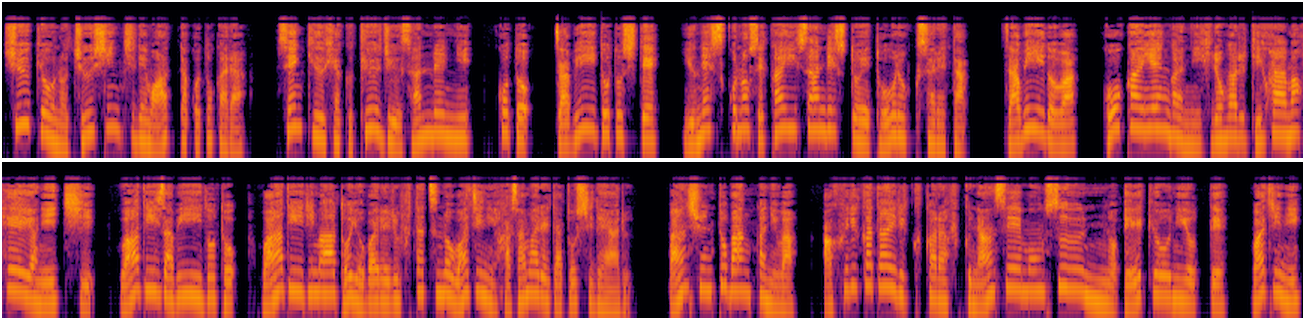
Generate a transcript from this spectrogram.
宗教の中心地でもあったことから、1993年に古都ザビードとしてユネスコの世界遺産リストへ登録された。ザビードは公海沿岸に広がるティハーマ平野に位置し、ワーディザビードとワーディリマーと呼ばれる二つの和地に挟まれた都市である。晩春と晩夏には、アフリカ大陸から吹く南西モンスーンの影響によって、和地に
